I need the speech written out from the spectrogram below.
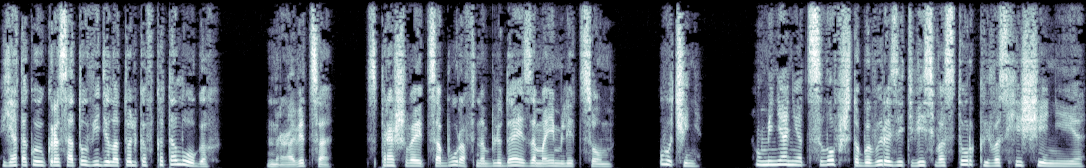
Я такую красоту видела только в каталогах. «Нравится?» — спрашивает Сабуров, наблюдая за моим лицом. «Очень. У меня нет слов, чтобы выразить весь восторг и восхищение.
